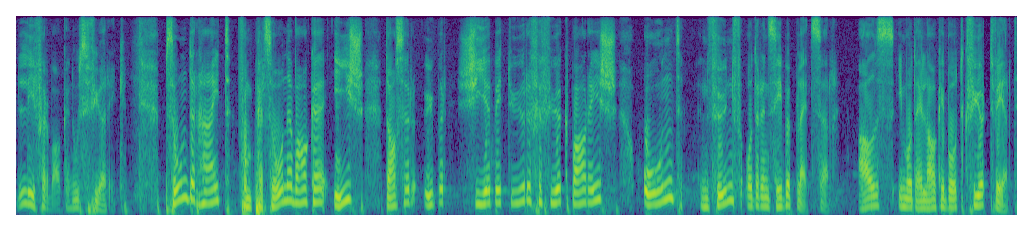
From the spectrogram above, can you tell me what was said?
Lieferwagenausführung. Die Besonderheit vom Personenwagen ist, dass er über Schiebetüren verfügbar ist und ein 5- oder ein 7-Plätzer als im Modellangebot geführt wird.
